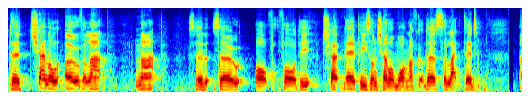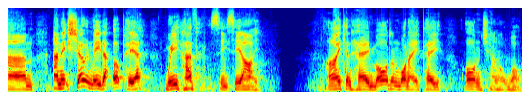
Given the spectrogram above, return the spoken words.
the channel overlap map. So, so of, for the APs on channel one, I've got those selected. Um, and it's showing me that up here, we have CCI. I can hear more than one AP on channel one.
